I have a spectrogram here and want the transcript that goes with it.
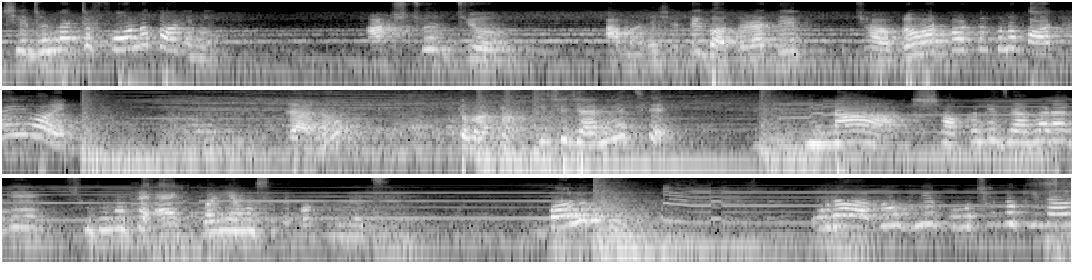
সেজন্য একটা ফোনও করেনি। আশ্চর্য! আমাদের সাথে গত রাতে ঝগড়া হওয়ার পর তো কোনো কথাই হয়নি। রানু তোমাকে কিছু জানিয়েছে? না সকালে যাবার আগে শুধুমাত্র একবারই আমার সাথে কথা হয়েছে। বলো কি? ওরা আদৌ গিয়ে পৌঁছলো কিনা?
